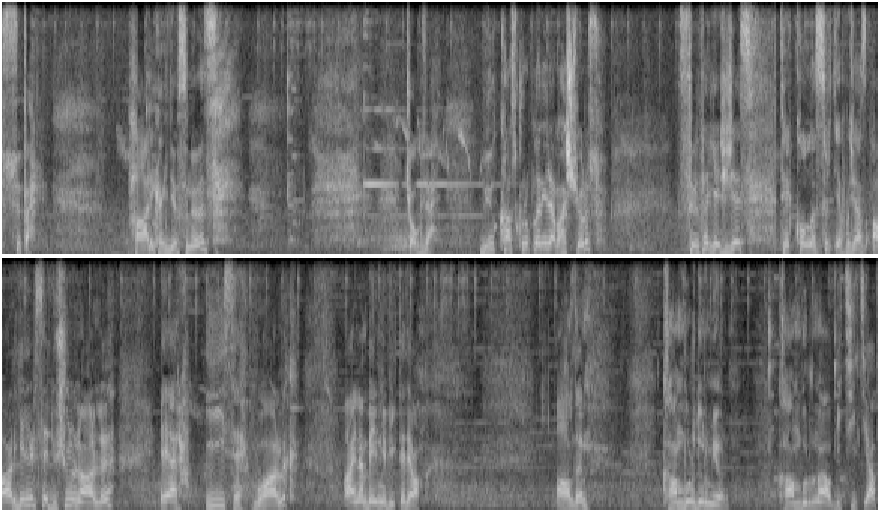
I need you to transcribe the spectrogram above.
Süper. Harika gidiyorsunuz. Çok güzel. Büyük kas gruplarıyla başlıyoruz. Sırta geçeceğiz. Tek kolla sırt yapacağız. Ağır gelirse düşünün ağırlığı. Eğer iyi ise bu ağırlık aynen benimle birlikte devam. Aldım. Kambur durmuyorum. Kamburunu al. Bir tilt yap.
